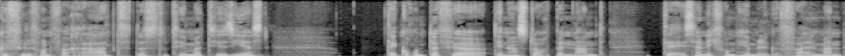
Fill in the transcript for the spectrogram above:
Gefühl von Verrat, das du thematisierst. Der Grund dafür, den hast du auch benannt, der ist ja nicht vom Himmel gefallen. Man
